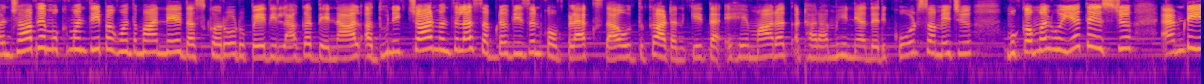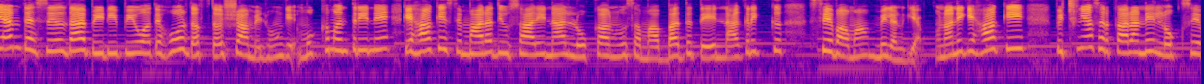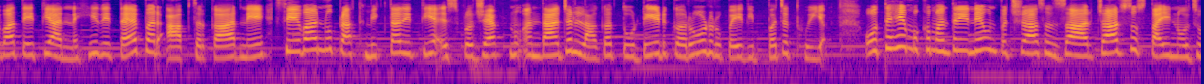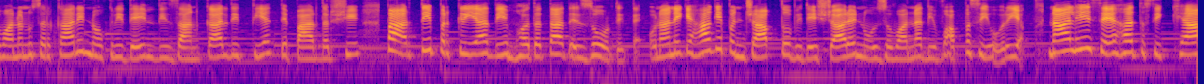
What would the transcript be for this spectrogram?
ਪੰਜਾਬ ਦੇ ਮੁੱਖ ਮੰਤਰੀ ਭਗਵੰਤ ਮਾਨ ਨੇ 10 ਕਰੋੜ ਰੁਪਏ ਦੀ ਲਾਗਤ ਦੇ ਨਾਲ ਆਧੁਨਿਕ 4 ਮੰਜ਼ਲਾ ਸਬ ਡਿਵੀਜ਼ਨ ਕੰਪਲੈਕਸ ਦਾ ਉਦਘਾਟਨ ਕੀਤਾ। ਇਹ ਇਮਾਰਤ 18 ਮਹੀਨਿਆਂ ਦੇ ਰਿਕਾਰਡ ਸਮੇਂ 'ਚ ਮੁਕੰਮਲ ਹੋਈ ਹੈ ਤੇ ਇਸ 'ਚ ਐਮਡੀਐਮ ਤਹਿਸੀਲਦਾਰ ਬੀਡੀਪੀਓ ਅਤੇ ਹੋਰ ਦਫ਼ਤਰ ਸ਼ਾਮਿਲ ਹੋਣਗੇ। ਮੁੱਖ ਮੰਤਰੀ ਨੇ ਕਿਹਾ ਕਿ ਇਸ ਇਮਾਰਤ ਦੀ ਉਸਾਰੀ ਨਾਲ ਲੋਕਾਂ ਨੂੰ ਸਮਾਬੱਧ ਤੇ ਨਾਗਰਿਕ ਸੇਵਾਵਾਂ ਮਿਲਣਗੀਆਂ। ਉਹਨਾਂ ਨੇ ਕਿਹਾ ਕਿ ਪਿਛਲੀਆਂ ਸਰਕਾਰਾਂ ਨੇ ਲੋਕ ਸੇਵਾ ਤੇ ਧਿਆਨ ਨਹੀਂ ਦਿੱਤਾ ਪਰ ਆਪ ਸਰਕਾਰ ਨੇ ਸੇਵਾ ਨੂੰ ਪ੍ਰਾਥਮਿਕਤਾ ਦਿੱਤੀ ਹੈ। ਇਸ ਪ੍ਰੋਜੈਕਟ ਨੂੰ ਅੰਦਾਜ਼ਨ ਲਾਗਤ ਤੋਂ 1.5 ਕਰੋੜ ਰੁਪਏ ਦੀ ਬਚਤ ਹੋਈ ਹੈ ਉੱਥੇ ਹੀ ਮੁੱਖ ਮੰਤਰੀ ਨੇ 49427 ਨੌਜਵਾਨਾਂ ਨੂੰ ਸਰਕਾਰੀ ਨੌਕਰੀ ਦੇਣ ਦੀ ਜਾਣਕਾਰੀ ਦਿੱਤੀ ਹੈ ਤੇ ਪਾਰਦਰਸ਼ੀ ਭਾਰਤੀ ਪ੍ਰਕਿਰਿਆ ਦੀ ਮਹੱਤਤਾ ਤੇ ਜ਼ੋਰ ਦਿੱਤਾ ਹੈ। ਉਹਨਾਂ ਨੇ ਕਿਹਾ ਕਿ ਪੰਜਾਬ ਤੋਂ ਵਿਦੇਸ਼ ਜਾ ਰਹੇ ਨੌਜਵਾਨਾਂ ਦੀ ਵਾਪਸੀ ਹੋ ਰਹੀ ਹੈ ਨਾਲ ਹੀ ਸਿਹਤ, ਸਿੱਖਿਆ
